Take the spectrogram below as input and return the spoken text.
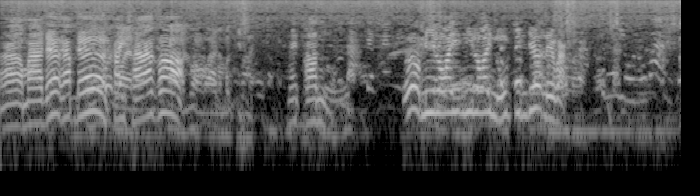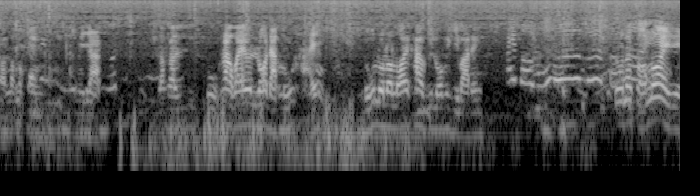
อ้าวมาเด้อครับ เด้อใครช้าก็ไม่ทัน เออ มีรอยมีรอยหนูกินเยอะเลยว่ะเราก็แกงไม่ยาก แล้วก็ปลูกข้าวไว้รอดักหนูขาย หนูโลละร้อยข้าวกิโลไม่กี่บาทเองโลละสองร้อยดิ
